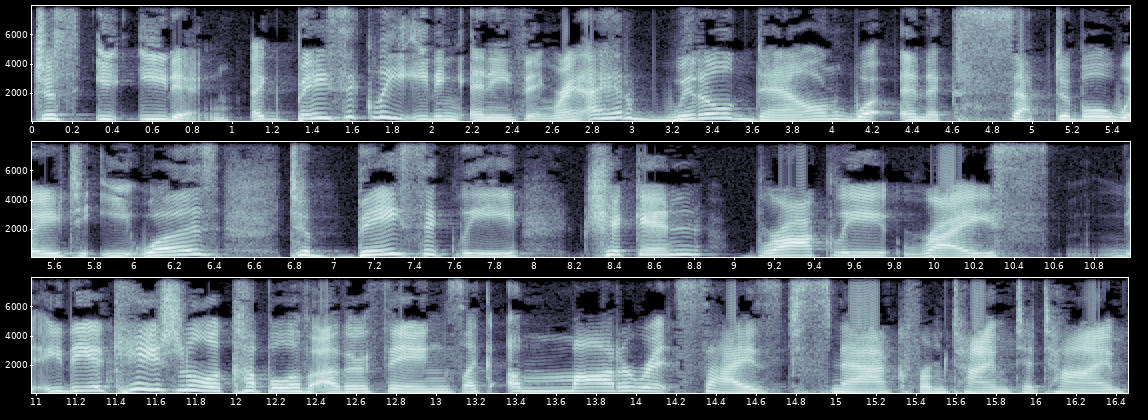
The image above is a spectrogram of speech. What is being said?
Just e- eating, like basically eating anything, right? I had whittled down what an acceptable way to eat was to basically chicken, broccoli, rice, the occasional a couple of other things like a moderate sized snack from time to time,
